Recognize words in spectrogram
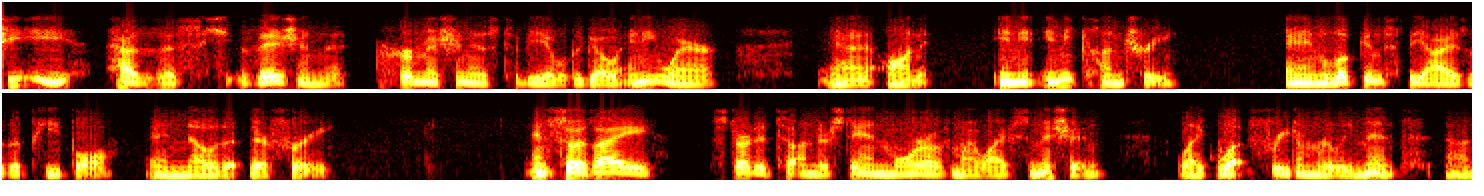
she has this vision that her mission is to be able to go anywhere and on any any country and look into the eyes of the people and know that they're free. And so as I started to understand more of my wife's mission, like what freedom really meant, uh,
